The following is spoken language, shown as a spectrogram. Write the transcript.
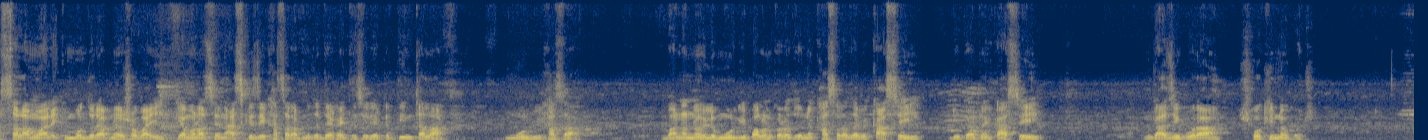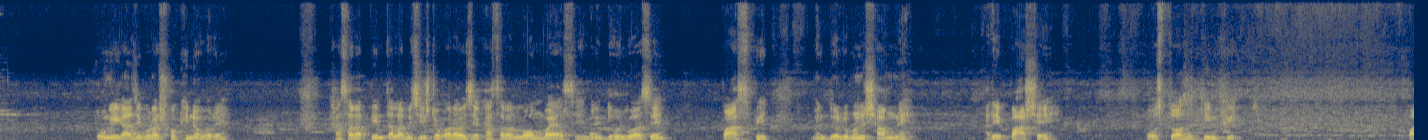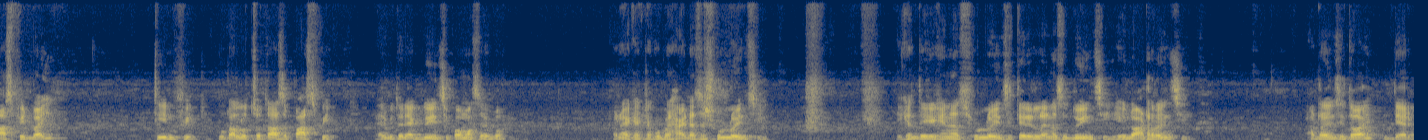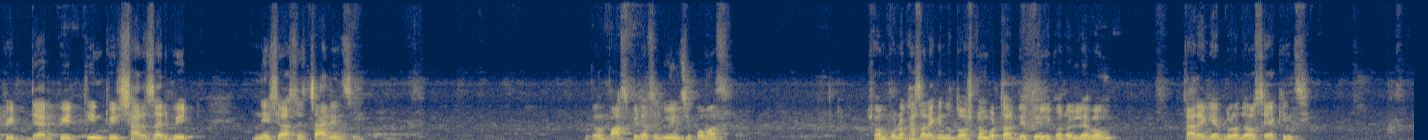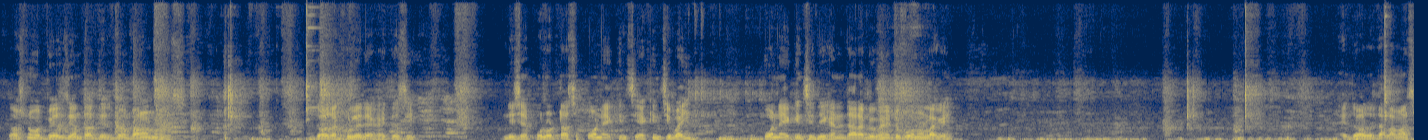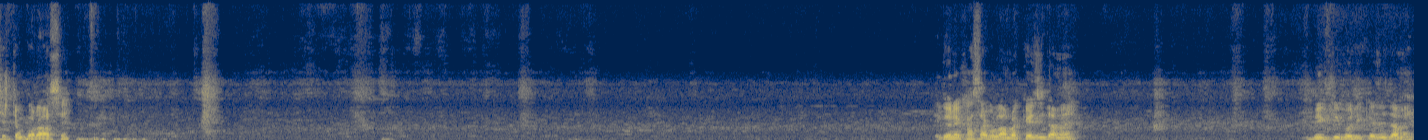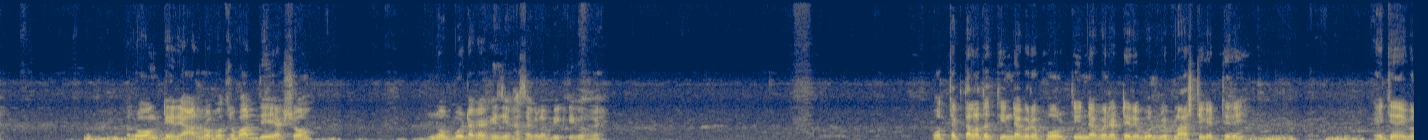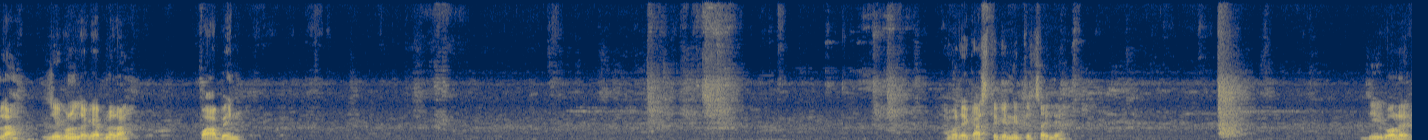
আসসালামু আলাইকুম বন্ধুরা, আপনারা সবাই কেমন আছেন? আজকে যে খাঁচার আপনাদের দেখাইতেছে একটা তিনতলা মুরগি খাঁচা। বানানো হলো মুরগি পালন করার জন্য। খাঁচাটা যাবে কাছেই, দোকানের কাছেই, গাজীপুরা সখীনগর। টঙ্গী গাজীপুরা সখীনগরে। খাঁচাটা তিনতলা বিশিষ্ট করা হয়েছে। খাঁচাটা লম্বায় আছে মানে দৈর্ঘ্য আছে পাঁচ ফিট মানে দৈর্ঘ্য মানে সামনে, আর এই পাশে পোস্ত আছে তিন ফিট। পাঁচ ফিট বাই তিন ফিট টোটাল উচ্চতা আছে পাঁচ ফিট এর ভিতরে এক দুই ইঞ্চি কম আছে এবার। কারণ এক একটা কূপের হাইট আছে ষোলো ইঞ্চি এখান থেকে এখানে ষোলো ইঞ্চি তেরের লাইন আছে দুই ইঞ্চি এগুলো আঠারো ইঞ্চি আঠারো ইঞ্চি তো হয় দেড় ফিট দেড় ফিট তিন ফিট সাড়ে চার ফিট নিচে আছে চার ইঞ্চি টোটাল পাঁচ ফিট আছে, দুই ইঞ্চি কম আছে। সম্পূর্ণ খাঁচাটা কিন্তু দশ নম্বর তার দিয়ে তৈরি করা হলো এবং তারের গ্যাপগুলো দেওয়া হচ্ছে এক ইঞ্চি দশ নম্বর বেলজিয়াম তার দিয়ে বানানো হয়েছে। দরজা খুলে দেখাইতেছি। নিচের ফ্লোরটা আছে পনেরো এক ইঞ্চি। এক ইঞ্চি বাই পনেরো এক ইঞ্চি। যেখানে দাঁড়াবে, ওখানে একটু ঘন লাগে। এই দরজা তালামা সিস্টেম করা আছে। এই ধরনের খাঁচাগুলো আমরা কেজি দামে বিক্রি করি। কেজি দামে। রং, টেরে আসবাবপত্র বাদ দিয়ে একশো। নব্বই টাকা কেজি খাঁচাগুলো বিক্রি হয়। প্রত্যেক তালাতে তিনটা করে তিনটা করে টেরে পড়বে প্লাস্টিকের টেরে। এই টেরেগুলা যে কোনো জায়গায় আপনারা পাবেন। আমাদের কাছ থেকে নিতে চাইলে। জি, বলেন।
